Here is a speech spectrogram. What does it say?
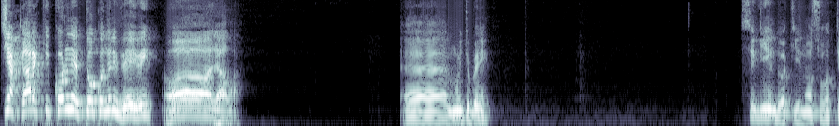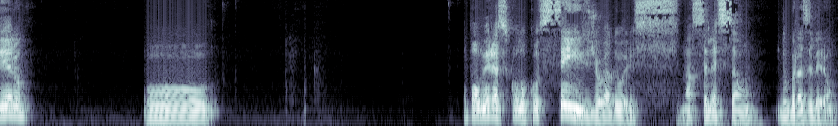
Tinha cara que cornetou quando ele veio, hein? Olha lá. É, muito bem. Seguindo aqui nosso roteiro, o O Palmeiras colocou seis jogadores na seleção do Brasileirão.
